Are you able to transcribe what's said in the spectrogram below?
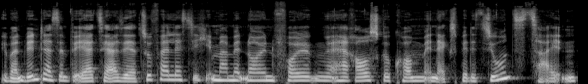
über den Winter sind wir jetzt ja sehr zuverlässig immer mit neuen Folgen herausgekommen. In Expeditionszeiten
